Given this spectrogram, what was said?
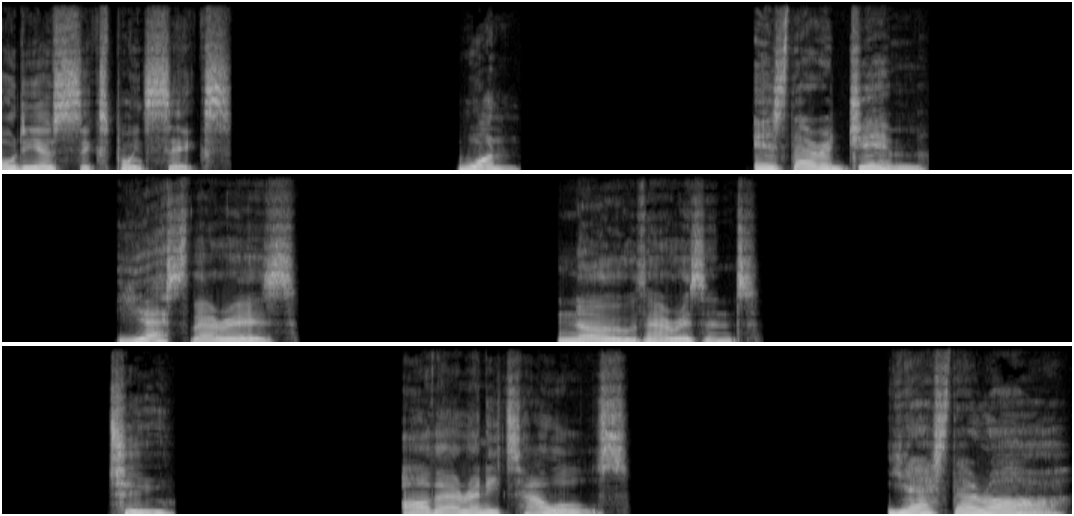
Audio 6.6 1, Is there a gym? Yes, there is. No, there isn't. 2, Are there any towels? Yes, there are.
